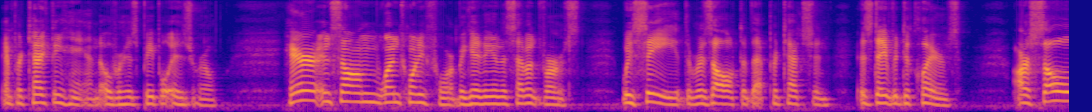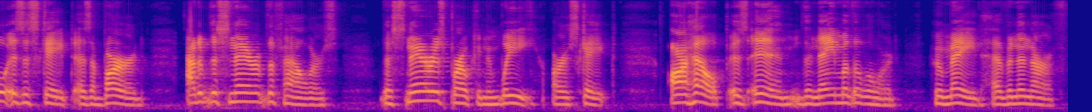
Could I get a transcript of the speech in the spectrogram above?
and protecting hand over his people Israel. Here in Psalm 124, beginning in the seventh verse, we see the result of that protection as David declares Our soul is escaped as a bird out of the snare of the fowlers. The snare is broken and we are escaped. Our help is in the name of the Lord who made heaven and earth.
